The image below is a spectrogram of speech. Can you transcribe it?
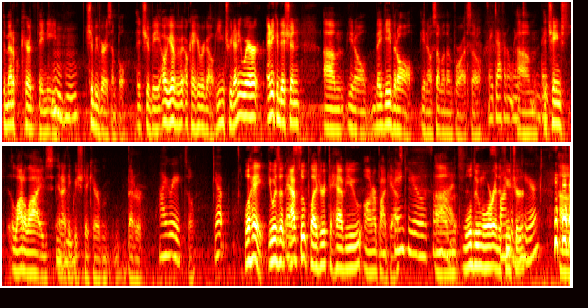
the medical care that they need. Mm-hmm. Should be very simple. It should be, oh, you have, a, okay, here we go. You can treat anywhere, any condition. Um, you know, they gave it all. You know, some of them for us. So They definitely. um, they, it changed a lot of lives, and I think we should take care of them better. I agree. So, Yep. well, hey, it was an Yes. absolute pleasure to have you on our podcast. Thank you so Um, much. we'll do more It's in the fun to be future. Um,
